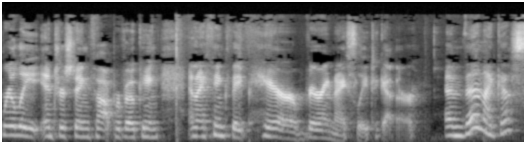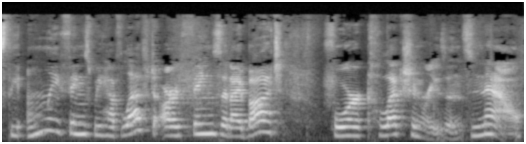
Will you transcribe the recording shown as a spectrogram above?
really interesting, thought-provoking, and I think they pair very nicely together. And then I guess the only things we have left are things that I bought for collection reasons. Now,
